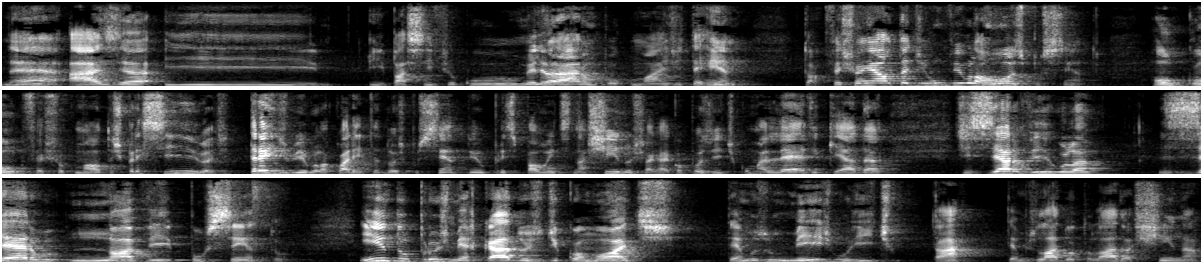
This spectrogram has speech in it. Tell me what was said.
né, Ásia e, e Pacífico melhoraram um pouco mais de terreno. Tóquio fechou em alta de 1,11%. Hong Kong fechou com uma alta expressiva de 3,42% e o principal índice na China, o Shanghai Composite, com uma leve queda de 0,1%. 0,9%. Indo para os mercados de commodities, temos o mesmo ritmo, tá? Temos lá do outro lado a China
